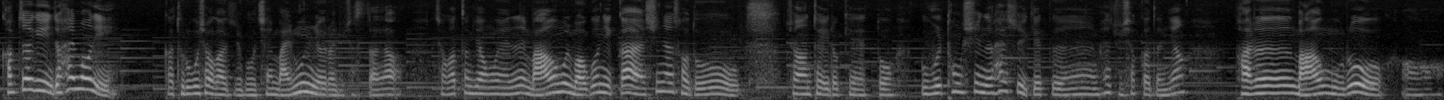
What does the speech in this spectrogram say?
갑자기 이제 할머니가 들어오셔가지고 제 말문을 열어주셨어요. 저 같은 경우에는 마음을 먹으니까 신에서도 저한테 이렇게 또 무불통신을 할 수 있게끔 해주셨거든요. 바른 마음으로 어,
